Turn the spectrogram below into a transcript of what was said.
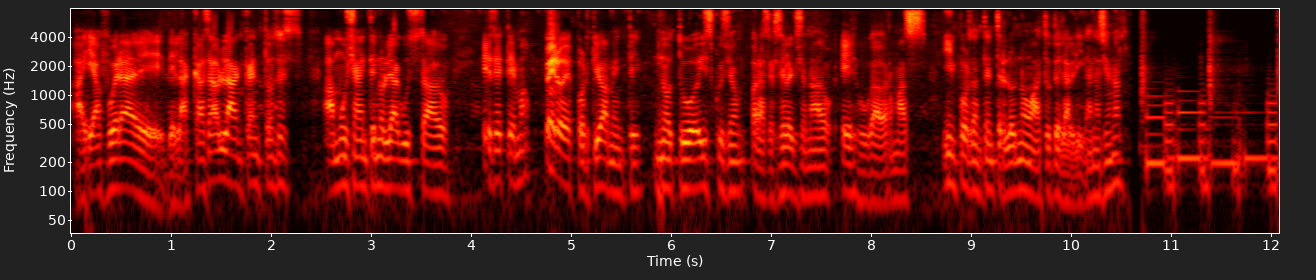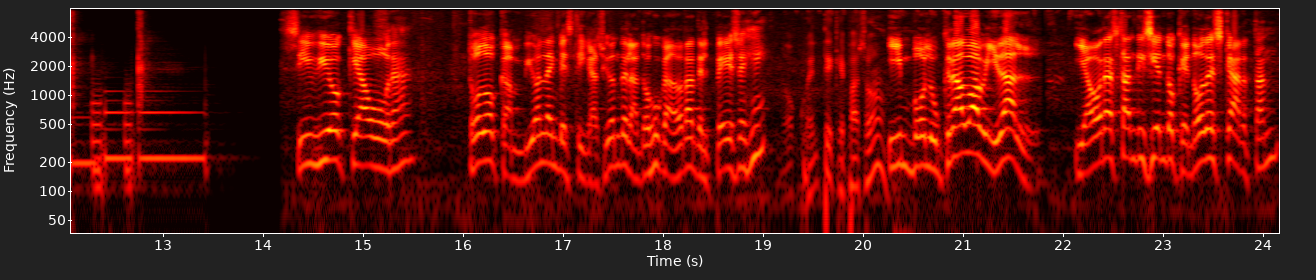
ahí afuera de, de la Casa Blanca, entonces a mucha gente no le ha gustado ese tema, pero deportivamente no tuvo discusión para ser seleccionado el jugador más importante entre los novatos de la Liga Nacional. Sí vio que ahora todo cambió en la investigación de las dos jugadoras del PSG. No, cuente, ¿qué pasó? Involucrado a Vidal. Y ahora están diciendo que no descartan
